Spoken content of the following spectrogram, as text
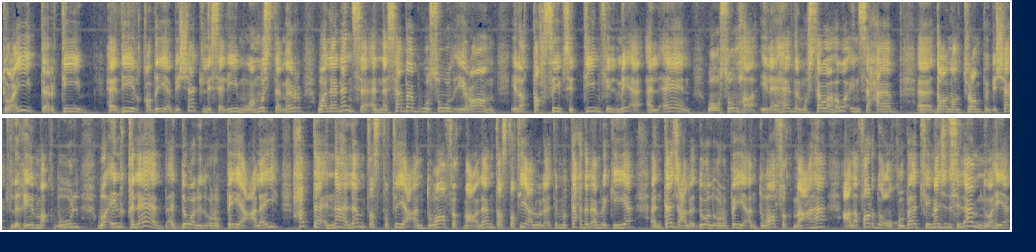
تعيد ترتيب هذه القضية بشكل سليم ومستمر. ولا ننسى أن سبب وصول إيران إلى التخصيب 60% الآن ووصولها إلى هذا المستوى هو انسحاب دونالد ترامب بشكل غير مقبول وانقلاب الدول الأوروبية عليه حتى إنها لم تستطيع أن توافق معه، لم تستطيع الولايات المتحدة الأمريكية أن تجعل الدول الاوروبيه أن توافق معها على فرض عقوبات في مجلس الأمن وهي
